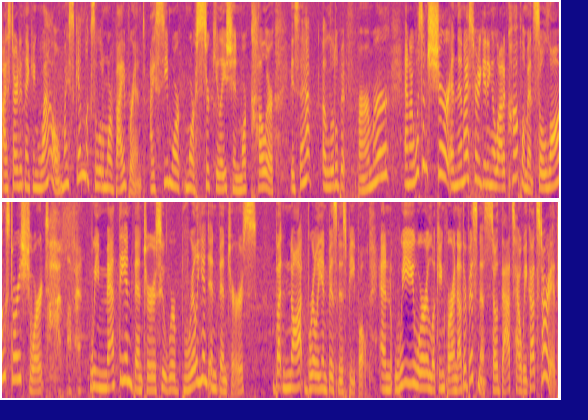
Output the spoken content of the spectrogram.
I started thinking, wow, my skin looks a little more vibrant. I see more, more circulation, more color. Is that a little bit firmer? And I wasn't sure. And then I started getting a lot of compliments. So, long story short, ah, I love it. We met the inventors who were brilliant inventors but not brilliant business people. And we were looking for another business. So that's how we got started.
